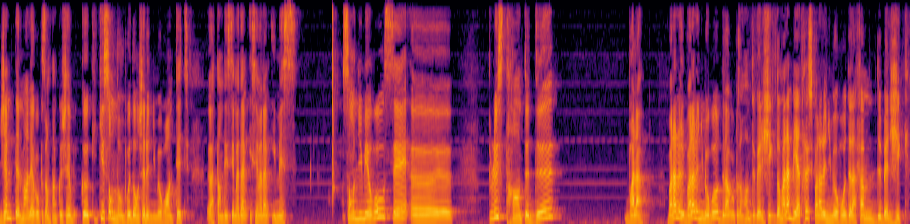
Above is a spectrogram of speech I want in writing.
J'aime tellement les représentants que que, qui sont nombreux dont j'ai le numéro en tête. Euh, attendez, c'est Madame, c'est Madame Inès. Son numéro, c'est euh, plus 32. Voilà. Voilà le, numéro de la représentante de Belgique. Donc, Madame Béatrice, voilà le numéro de la femme de Belgique.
